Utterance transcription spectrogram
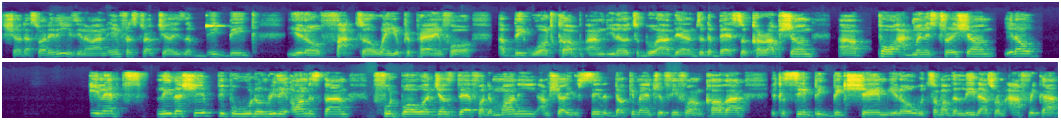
Sure, that's what it is. You know, and infrastructure is a big, big, you know, factor when you're preparing for a big World Cup and, you know, to go out there and do the best. So corruption, uh, poor administration, you know, inept leadership, people who don't really understand football were just there for the money. I'm sure you've seen the documentary FIFA Uncovered. You can see big, big shame, you know, with some of the leaders from Africa.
